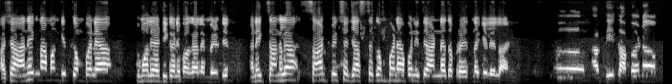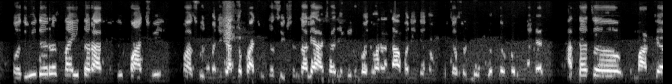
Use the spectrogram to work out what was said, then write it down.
अशा अनेक नामांकित कंपन्या तुम्हाला या ठिकाणी बघायला मिळतील. आणि एक चांगल्या साठपेक्षा जास्त कंपन्या आपण इथे आणण्याचा प्रयत्न केलेला आहे अगदीच आपण पदवीधरच नाही तर अगदी पाचवी पासून म्हणजे ज्यांचं पाचवीचं शिक्षण झाले अशा देखील उमेदवारांना आपण इथे नोकरीच्या संधी उपलब्ध करून दिल्या. आताच मागच्या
